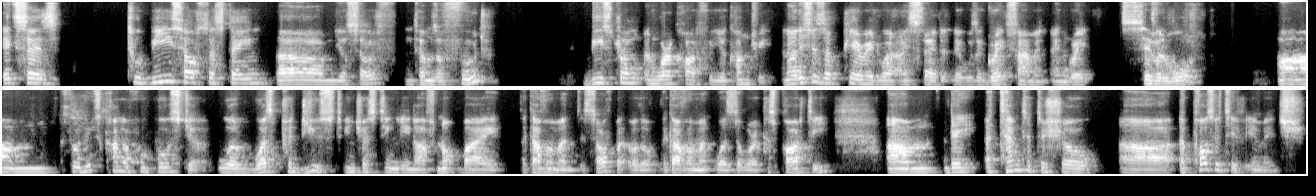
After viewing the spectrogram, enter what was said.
It says, to be self-sustained um, yourself in terms of food, be strong and work hard for your country. Now, this is a period where I said there was a great famine and great civil war. Um, so this kind of posture was produced, interestingly enough, not by the government itself, but although the government was the Workers' Party, um, they attempted to show uh, a positive image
